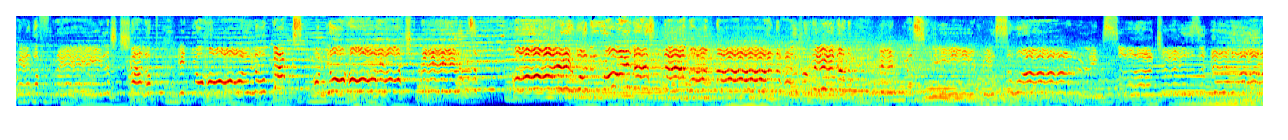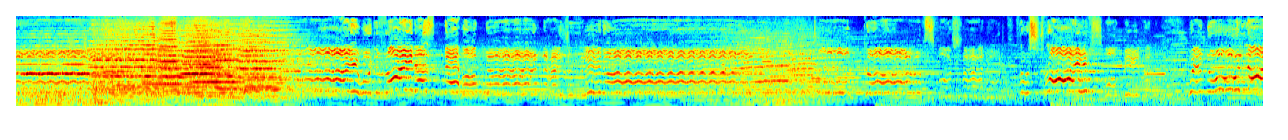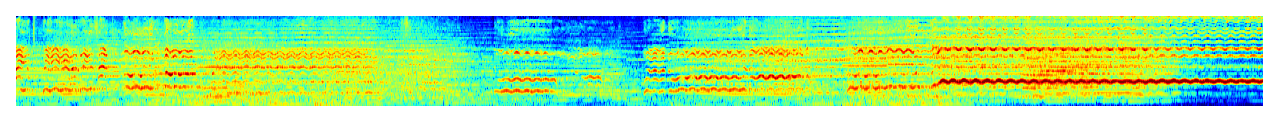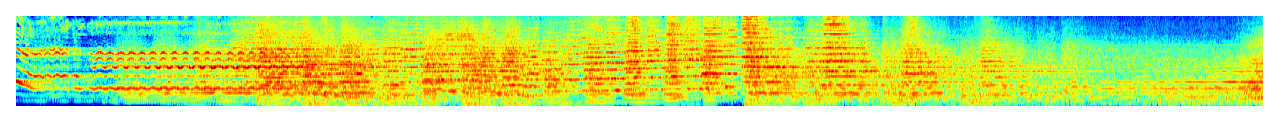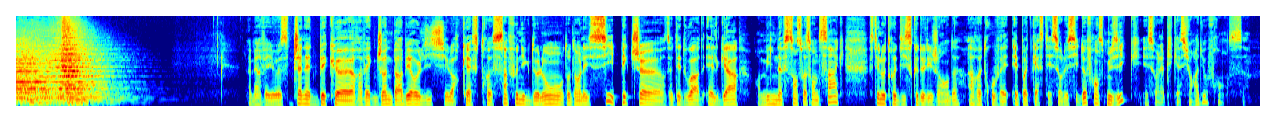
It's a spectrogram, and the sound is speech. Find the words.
where the frailest shallop in your hollow backs on your hollow Janet Baker avec John Barbirolli et l'Orchestre symphonique de Londres dans les Sea Pictures d'Edward Elgar en 1965. C'était notre disque de légende à retrouver et podcaster sur le site de France Musique et sur l'application Radio France.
